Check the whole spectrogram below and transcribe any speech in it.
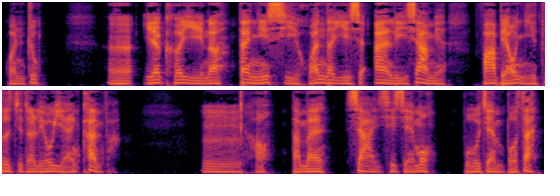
关注。嗯，也可以呢，在你喜欢的一些案例下面发表你自己的留言看法。嗯，好，咱们下一期节目不见不散。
